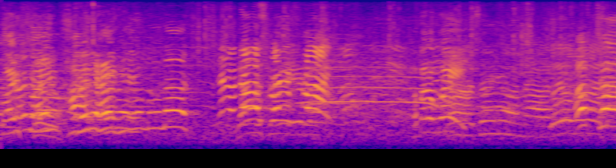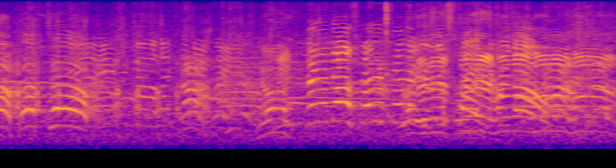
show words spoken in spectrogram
Right in front of you. Straight ahead, right here, little nod. Lil Nas, right in front. How about a wave? Hang on, nod. Up top, up top. Lil Nas, right in front of you there, this stay way. there. Hold on, hold on, hold on.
